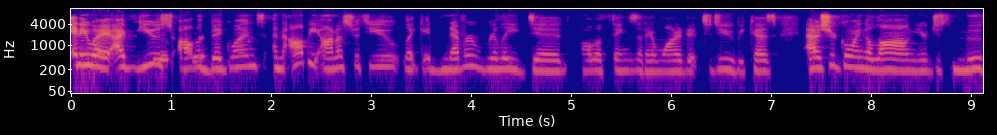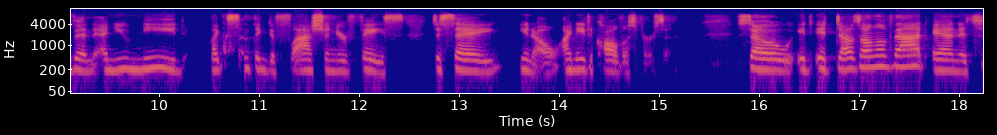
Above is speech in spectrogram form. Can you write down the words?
anyway, I've used all the big ones, and I'll be honest with you, like it never really did all the things that I wanted it to do because as you're going along, you're just moving, and you need like something to flash in your face to say, you know, I need to call this person. So it, it does all of that, and it's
